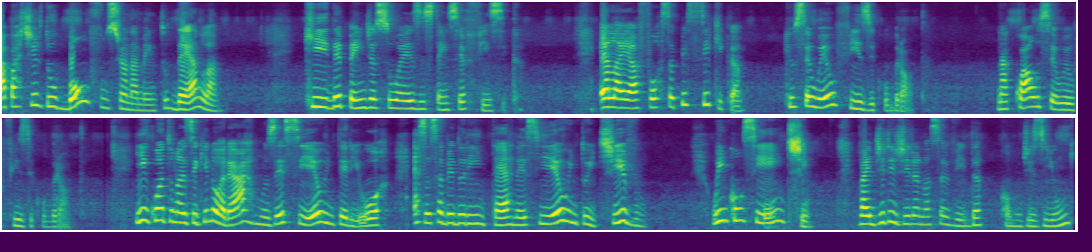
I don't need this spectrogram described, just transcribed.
a partir do bom funcionamento dela que depende a sua existência física. Ela é a força psíquica que o seu eu físico brota, na qual o seu eu físico brota. E enquanto nós ignorarmos esse eu interior, essa sabedoria interna, esse eu intuitivo, o inconsciente vai dirigir a nossa vida, como diz Jung,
